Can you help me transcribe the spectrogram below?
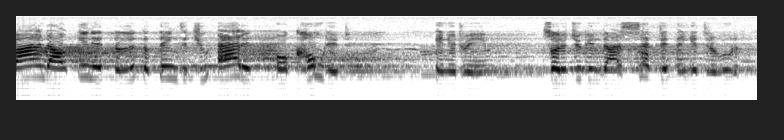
find out in it the, the things that you added or coded in your dream so that you can dissect it and get to the root of it.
